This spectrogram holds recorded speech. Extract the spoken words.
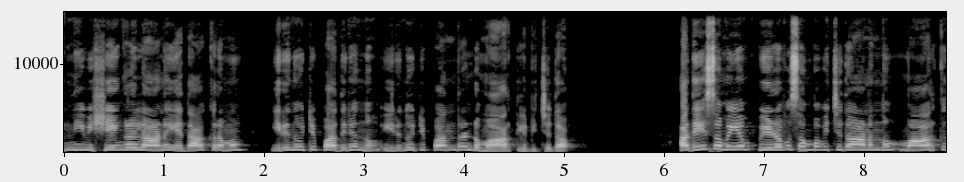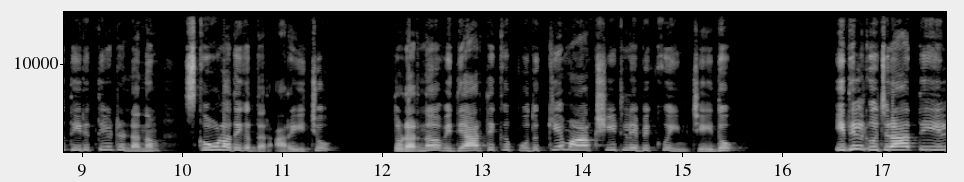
എന്നീ വിഷയങ്ങളിലാണ് യഥാക്രമം ഇരുന്നൂറ്റി പതിനൊന്നും ഇരുന്നൂറ്റി പന്ത്രണ്ട് മാർക്ക് ലഭിച്ചത്. അതേസമയം പിഴവ് സംഭവിച്ചതാണെന്നും മാർക്ക് തിരുത്തിയിട്ടുണ്ടെന്നും സ്കൂൾ അധികൃതർ അറിയിച്ചു. തുടർന്ന് വിദ്യാർത്ഥിക്ക് പുതുക്കിയ മാർക്ക് ഷീറ്റ് ലഭിക്കുകയും ചെയ്തു. ഇതിൽ ഗുജറാത്തിയിൽ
